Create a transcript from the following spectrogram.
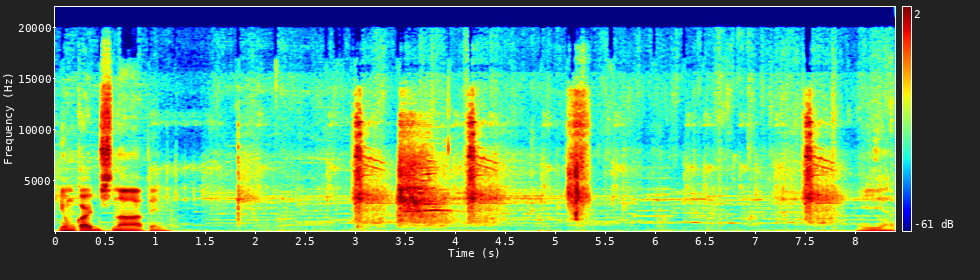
yung cards natin. Ayan.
